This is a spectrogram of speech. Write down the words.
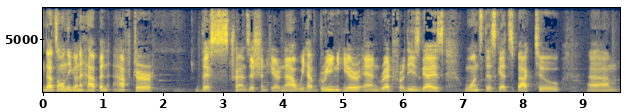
that's only going to happen after this transition here now we have green here and red for these guys once this gets back to um,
